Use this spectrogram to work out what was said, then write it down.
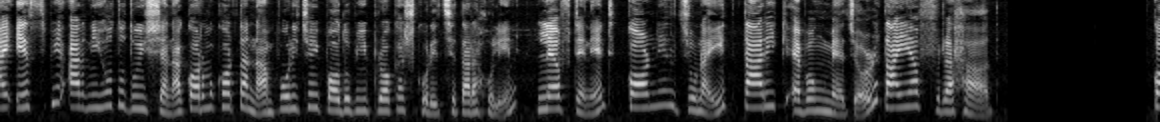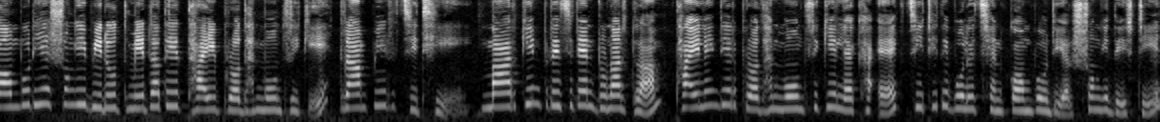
আইএসপি আর নিহত দুই সেনা কর্মকর্তার নাম পরিচয় পদবি প্রকাশ করেছে তারা হলেন লেফটেন্যান্ট কর্নেল জুনাইদ তারিক এবং মেজর তাইয়াফ রাহাদ কম্বোডিয়ার সঙ্গে বিরোধ মেটাতে থাই প্রধানমন্ত্রীকে ট্রাম্পের চিঠি। মার্কিন প্রেসিডেন্ট ডোনাল্ড ট্রাম্প থাইল্যান্ডের প্রধানমন্ত্রীকে লেখা এক চিঠিতে বলেছেন কম্বোডিয়ার সঙ্গে দেশটির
